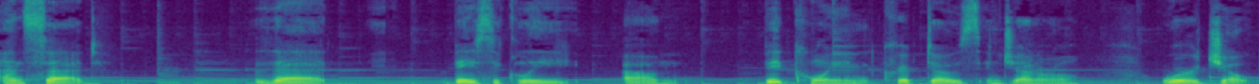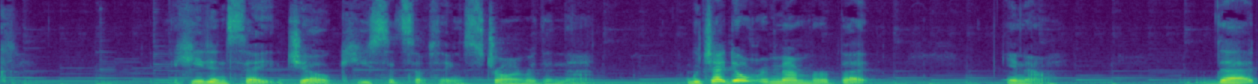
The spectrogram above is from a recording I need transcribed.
and said that basically um, Bitcoin, cryptos in general, were a joke. He didn't say joke, he said something stronger than that, which I don't remember, but you know, that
